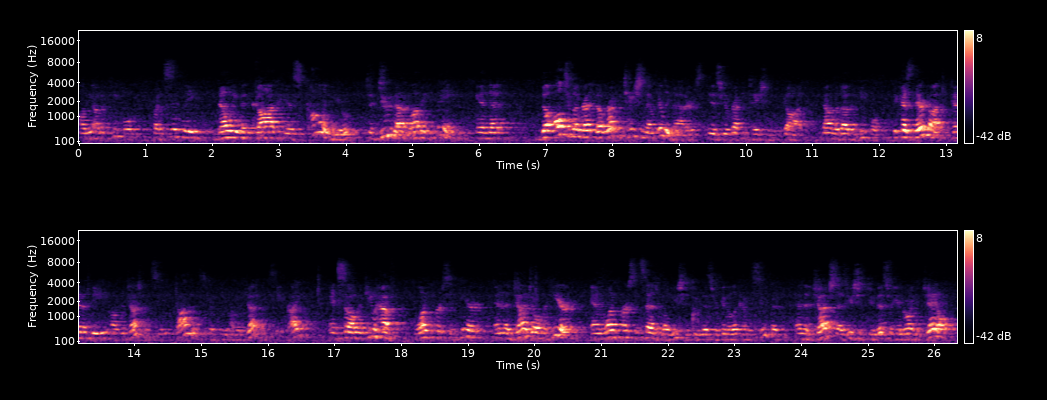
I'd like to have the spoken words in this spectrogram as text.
on the other people, but simply knowing that God is calling you to do that loving thing, and that the ultimate re- the reputation that really matters is your reputation with God, not with other people, because they're not going to be on the judgment seat. God is going to be on the judgment seat, right? And so if you have one person here and the judge over here, and one person says, well, you should do this, you're going to look kind of stupid, and the judge says you should do this or you're going to jail,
